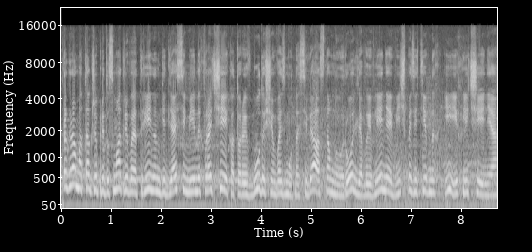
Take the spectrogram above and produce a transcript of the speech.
Программа также предусматривает тренинги для семейных врачей, которые в будущем возьмут на себя основную роль для выявления ВИЧ-позитивных и их лечения.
